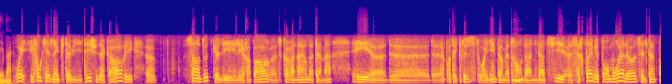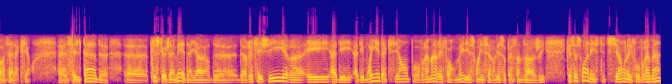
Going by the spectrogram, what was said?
Hébert. Oui, il faut qu'il y ait de l'imputabilité, je suis d'accord. Et euh, sans doute que les, les rapports euh, du coroner notamment et euh, de, de, la protectrice du citoyen permettront mm. d'en identifier euh, certains, mais pour moi, là, c'est le temps de passer à l'action. c'est le temps de, plus que jamais d'ailleurs, de, de réfléchir et à des, à des moyens d'action pour vraiment réformer les soins et services aux personnes âgées, que ce soit en institution, là, il faut vraiment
